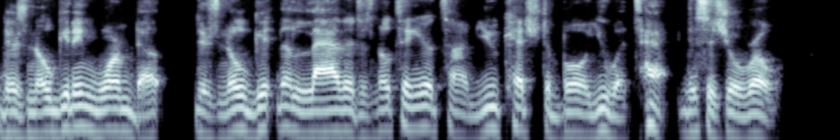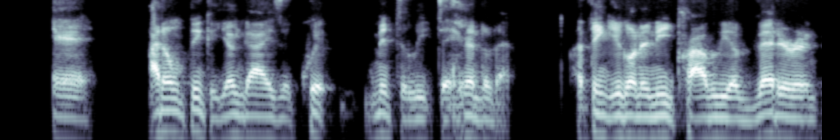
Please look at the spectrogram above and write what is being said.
there's no getting warmed up. There's no getting a lather. There's no taking your time. You catch the ball, you attack. This is your role, and I don't think a young guy is equipped mentally to handle that. I think you're gonna need probably a veteran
